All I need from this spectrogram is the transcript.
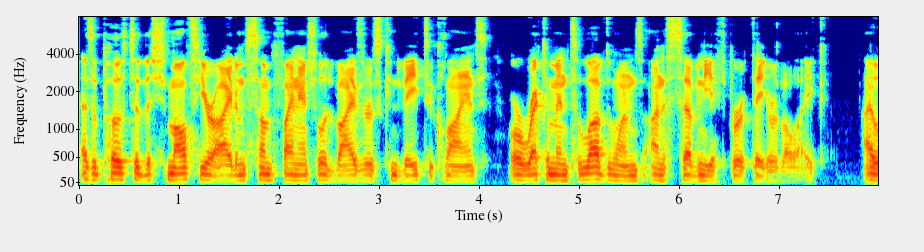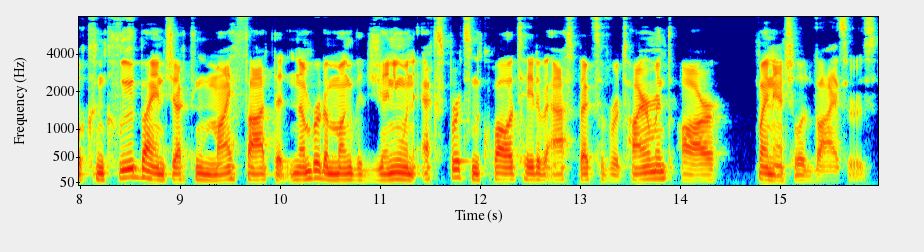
as opposed to the schmaltzier items some financial advisors convey to clients or recommend to loved ones on a 70th birthday or the like. I will conclude by injecting my thought that numbered among the genuine experts in qualitative aspects of retirement are financial advisors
